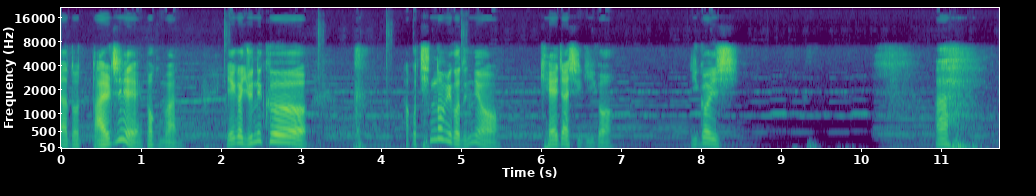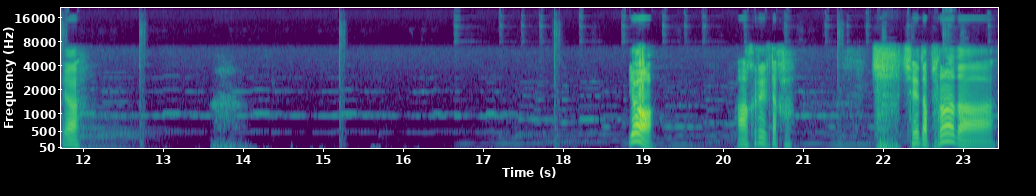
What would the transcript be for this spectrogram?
야, 너 알지? 버그만. 얘가 유니크 갖고 틴놈이거든요. 개자식 이거. 이거 이씨. 아, 야. 야. 아, 그래 일단 가. 차, 쟤나 불안하다.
